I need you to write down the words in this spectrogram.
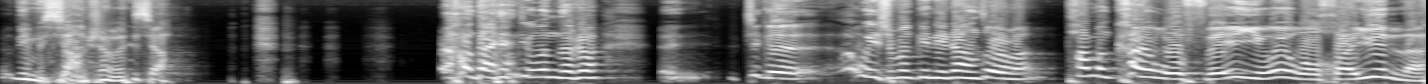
你们笑什么笑？然后大家就问她说：“嗯。”这个为什么给你让座吗？他们看我肥，以为我怀孕了。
